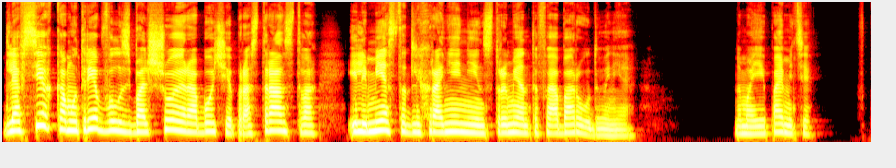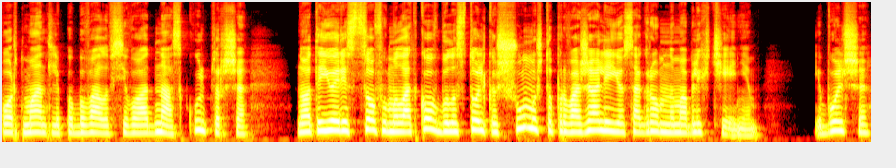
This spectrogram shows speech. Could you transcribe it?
для всех, кому требовалось большое рабочее пространство или место для хранения инструментов и оборудования. На моей памяти в Порт-Мантле побывала всего одна скульпторша, но от ее резцов и молотков было столько шума, что провожали ее с огромным облегчением. И больше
